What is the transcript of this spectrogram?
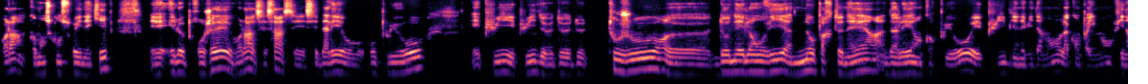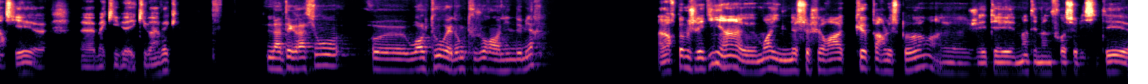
voilà comment se construit une équipe et, le projet, voilà, c'est ça, c'est d'aller au, plus haut et puis et puis de toujours euh, donner l'envie à nos partenaires d'aller encore plus haut et puis bien évidemment l'accompagnement financier euh, euh, bah, qui, qui, va avec. L'intégration World Tour est donc toujours en ligne de mire? Alors comme je l'ai dit, hein, moi il ne se fera que par le sport. J'ai été maintes et maintes fois sollicité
